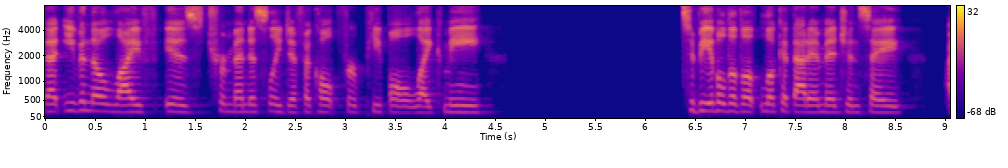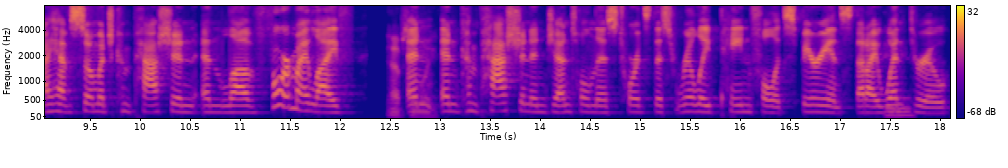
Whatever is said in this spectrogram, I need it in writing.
That even though life is tremendously difficult for people like me, to be able to lo- look at that image and say, I have so much compassion and love for my life Absolutely. and and compassion and gentleness towards this really painful experience that I went Mhm. through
